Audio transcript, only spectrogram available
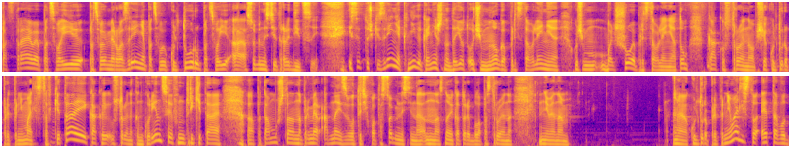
подстраивая под, свои, под свое мировоззрение, под свою культуру, под свои а, особенности и традиции. И с этой точки зрения книга, конечно, дает очень много представления, очень большое представление о том, как устроена вообще культура предпринимательства в Китае, как устроена устроена конкуренция внутри Китая, а, потому что, например, одна из вот этих вот особенностей, на, на основе которой была построена именно культура предпринимательства – это вот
